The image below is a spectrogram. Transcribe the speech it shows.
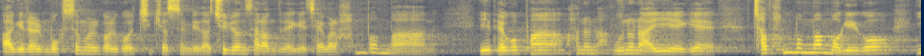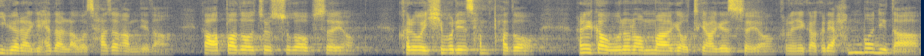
아기를 목숨을 걸고 지켰습니다. 주변 사람들에게 제발 한 번만 이 배고파하는 우는 아이에게 첫한 번만 먹이고 이별하게 해달라고 사정합니다. 그러니까 아빠도 어쩔 수가 없어요. 그리고 히브리 산파도 그러니까 우는 엄마에게 어떻게 하겠어요? 그러니까 그래 한 번이다.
